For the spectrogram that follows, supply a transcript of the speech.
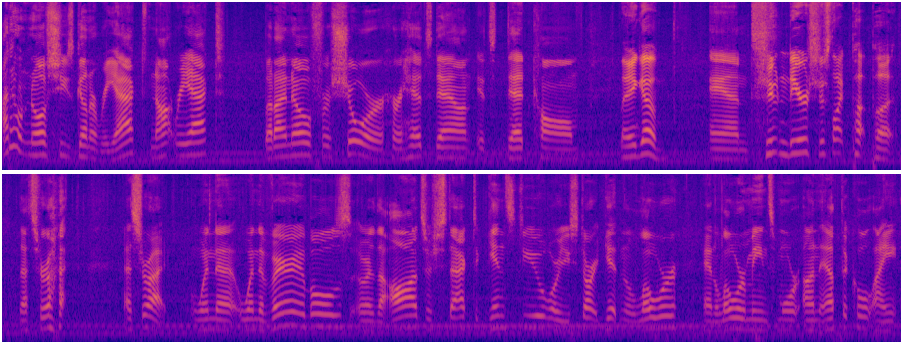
I don't know if she's going to react, not react, but I know for sure her head's down, it's dead calm, There you go. And Shooting deer's just like putt putt. that's right. That's right. When the when the variables or the odds are stacked against you, or you start getting lower, and lower means more unethical, I ain't,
